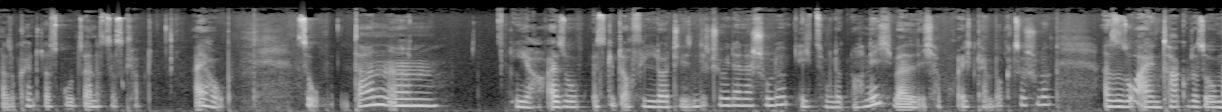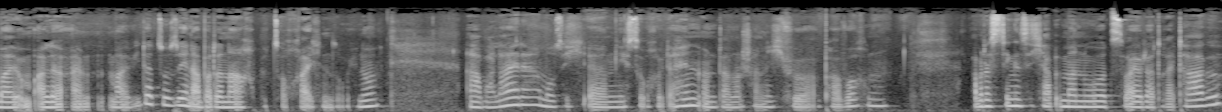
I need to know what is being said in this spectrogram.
Also könnte das gut sein, dass das klappt. I hope. So, dann, ähm, ja, also es gibt auch viele Leute, die sind jetzt schon wieder in der Schule. Ich zum Glück noch nicht, weil ich habe auch echt keinen Bock zur Schule. Also so einen Tag oder so mal, um alle mal wiederzusehen, aber danach wird es auch reichen, so, ne? Aber leider muss ich ähm, nächste Woche wieder hin und dann wahrscheinlich für ein paar Wochen. Aber das Ding ist, ich habe immer nur zwei oder drei Tage.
